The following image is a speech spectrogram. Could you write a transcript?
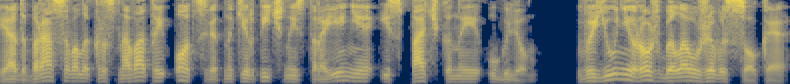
и отбрасывало красноватый отсвет на кирпичные строения, испачканные углем. В июне рожь была уже высокая,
